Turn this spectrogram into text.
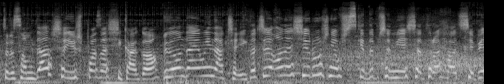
które są dalsze już poza Chicago, wyglądają inaczej. Znaczy one się różnią wszystkie te przedmieścia trochę od siebie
